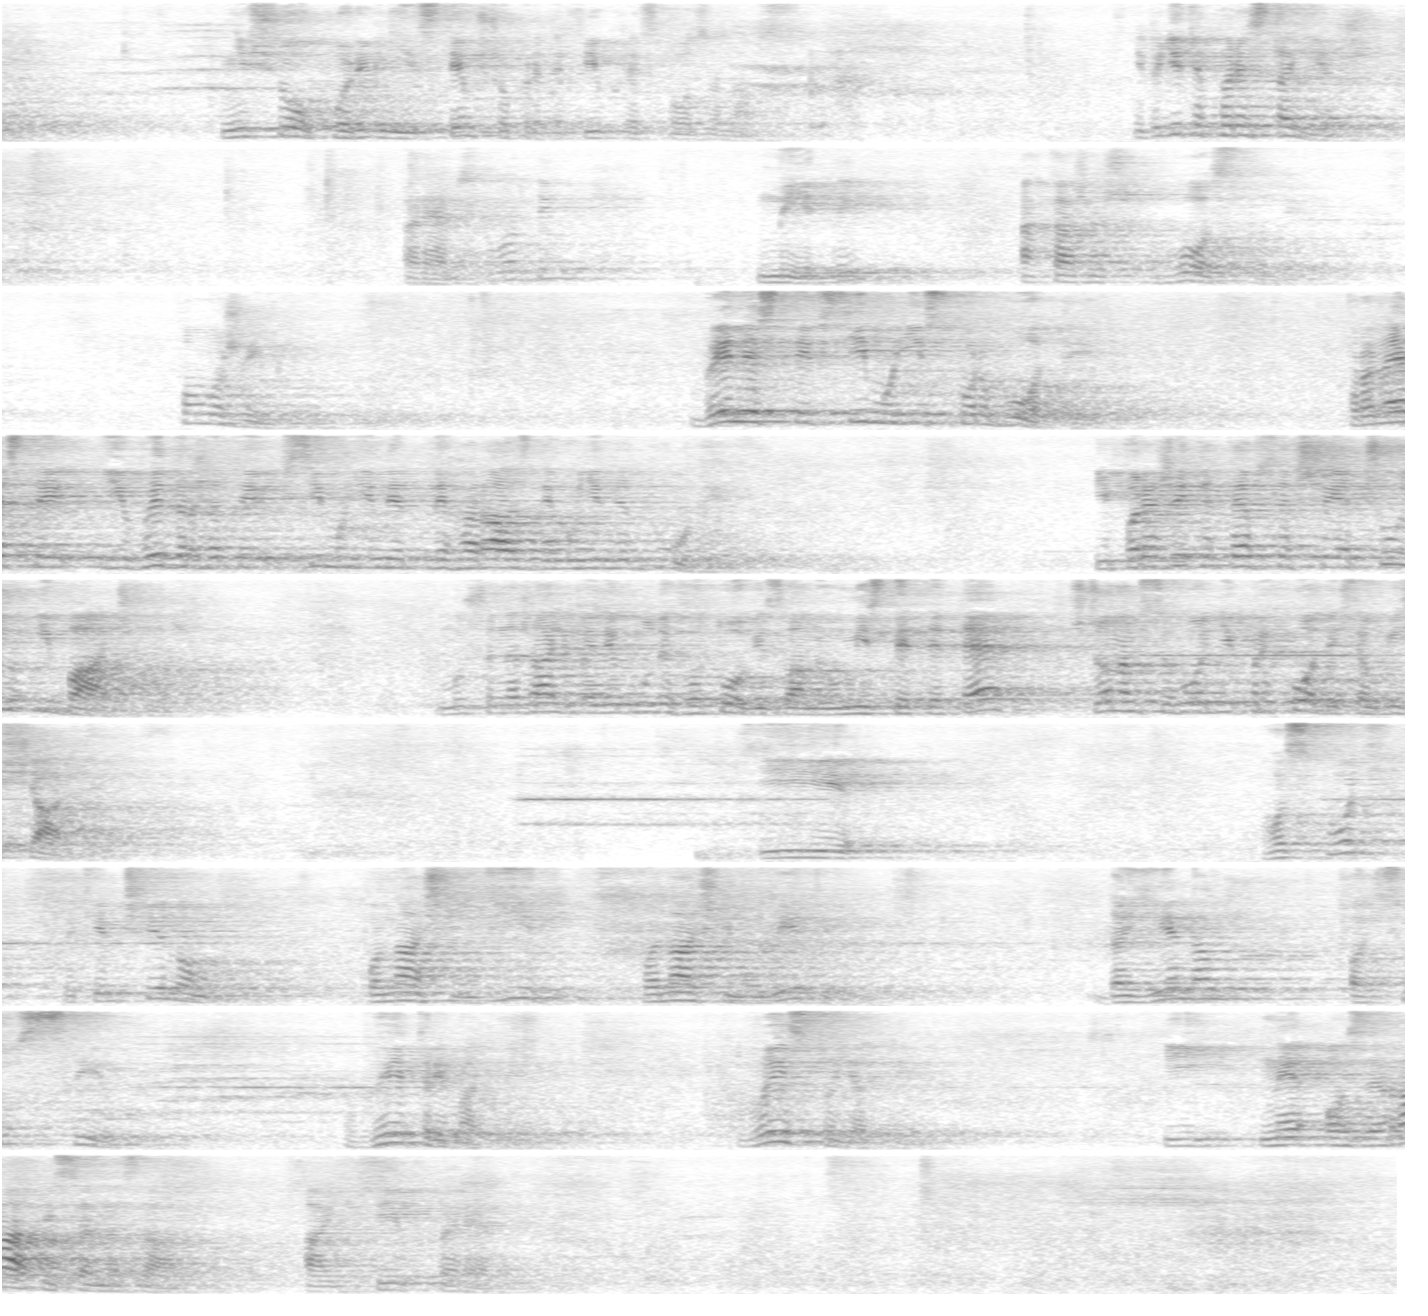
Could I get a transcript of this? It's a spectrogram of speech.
ніщо в порівні з тим, що претерпів Христос за нас. І тоді ти перестаєш ремствувати, нити, а кажеш, Господи, поможи мені. Винести всі мої скорботи, пронести і видержати всі мої негаразди, мої недуги. І пережити те все, що я чую і бачу. Тому що, на жаль, ми не були готові з вами вмістити те, що нам сьогодні приходиться вміщати. І Господь таким чином, по нашій вірі, по нашій молитві, дає нам оцю силу витримати, вистояти і не озиратися назад, а йти вперед.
